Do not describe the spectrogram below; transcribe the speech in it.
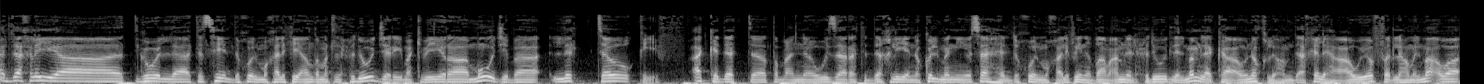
الداخلية تقول تسهيل دخول مخالفي أنظمة الحدود جريمة كبيرة موجبة للتوقيف. أكدت طبعا وزارة الداخلية أن كل من يسهل دخول مخالفي نظام أمن الحدود للمملكة أو نقلهم داخلها أو يوفر لهم المأوى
